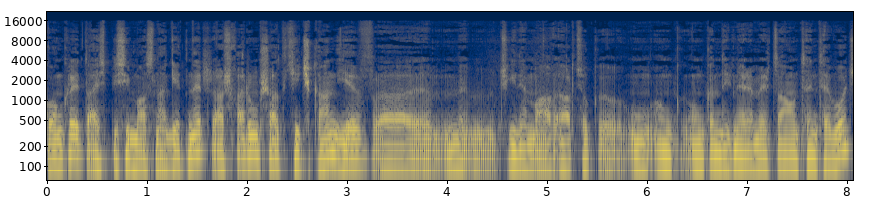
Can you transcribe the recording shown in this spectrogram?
կոնկրետ այսպիսի մասնագետներ աշխարհում շատ քիչ կան եւ չգիտեմ արդյոք ունկնդիրները մեր ծանոթ են թե ոչ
